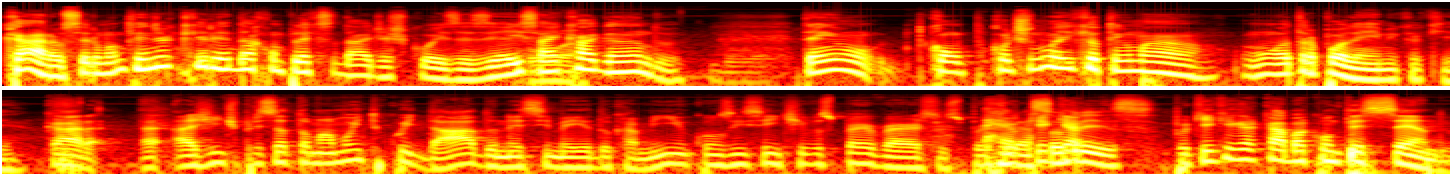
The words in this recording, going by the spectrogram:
cara, o ser humano tende a querer dar complexidade às coisas. E aí sai Boa. cagando. Tenho, com- continua aí que eu tenho uma, uma outra polêmica aqui. Cara, a, a gente precisa tomar muito cuidado nesse meio do caminho com os incentivos perversos. Porque Era o que, sobre que, isso. por que, que acaba acontecendo?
